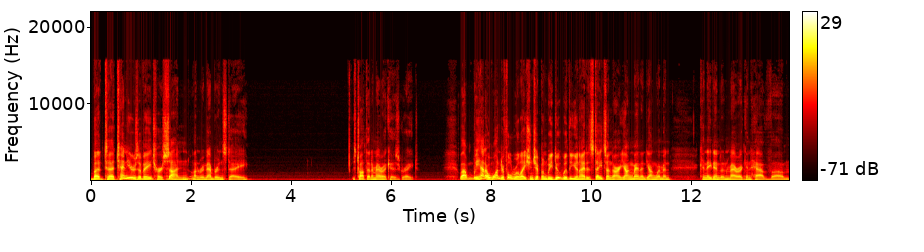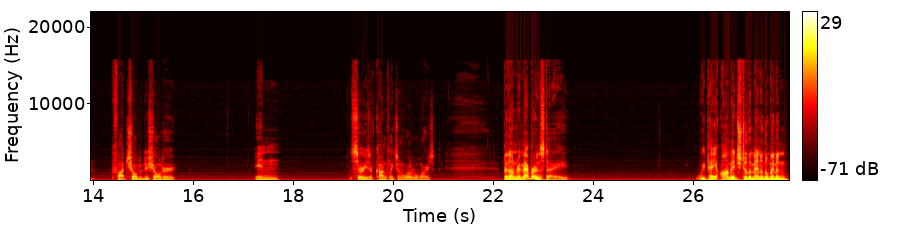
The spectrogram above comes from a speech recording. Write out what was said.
But uh, 10 years of age, her son, on Remembrance Day, is taught that America is great. Well, we had a wonderful relationship, and we do with the United States, and our young men and young women, Canadian and American, have um, fought shoulder to shoulder in series of conflicts and world wars. But on Remembrance Day, we pay homage to the men and the women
